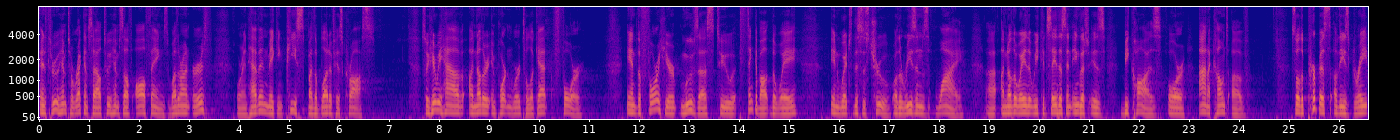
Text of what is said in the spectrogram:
and through him to reconcile to himself all things, whether on earth or in heaven, making peace by the blood of his cross. So here we have another important word to look at for. And the for here moves us to think about the way in which this is true or the reasons why. Uh, another way that we could say this in English is because or on account of. So the purpose of these great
